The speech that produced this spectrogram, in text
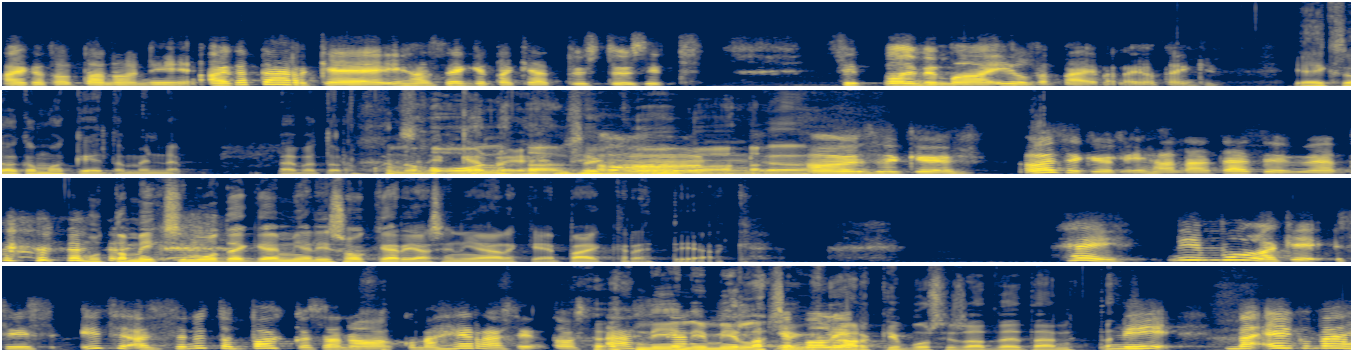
aika, tota noin, niin, aika tärkeä ihan senkin takia, että pystyy sitten sit toimimaan iltapäivällä jotenkin. Ja eikö se ole aika makeeta mennä päivätorkkuun? No onhan se kovaa. On, on se kyllä. On se kyllä ihanaa, täytyy myöntää. Mutta miksi muu tekee mieli sokeria sen jälkeen, päikkäreiden jälkeen? Hei, niin mullakin. Siis itse asiassa nyt on pakko sanoa, kun mä heräsin tuossa äsken. niin, niin millaisen olin... karkkipussin sä oot vetänyt? Niin, mä, ei, kun mä,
